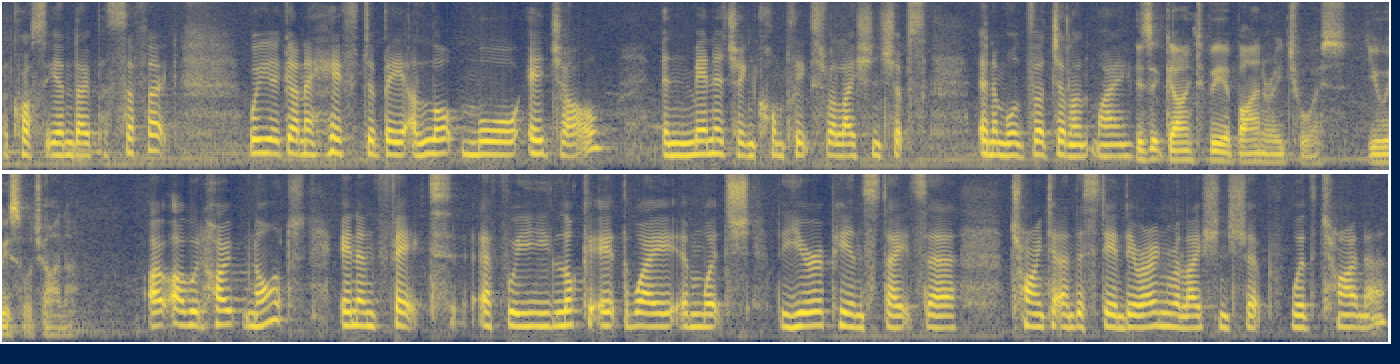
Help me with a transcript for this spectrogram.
across the Indo-Pacific. We are going to have to be a lot more agile in managing complex relationships in a more vigilant way. Is it going to be a binary choice, US or China? I, I, would hope not. And in fact, if we look at the way in which the European states are trying to understand their own relationship with China,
